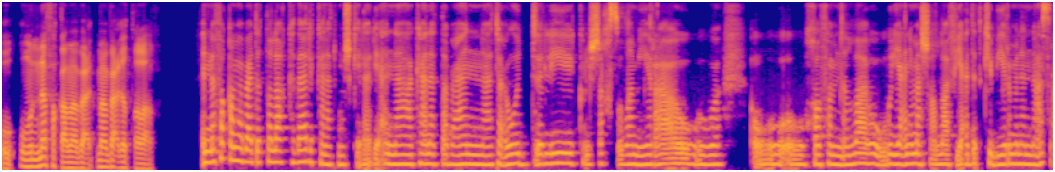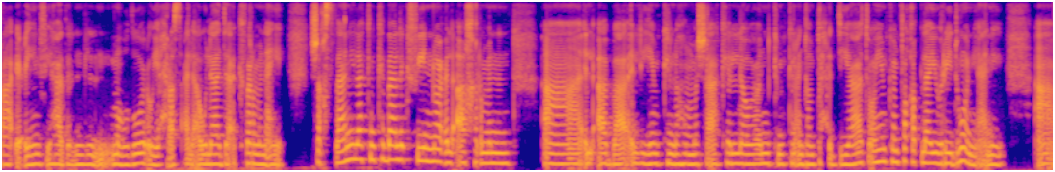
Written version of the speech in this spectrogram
و- والنفقة ما بعد ما بعد الطلاق النفقة ما بعد الطلاق كذلك كانت مشكلة لأنها كانت طبعا تعود لكل شخص ضميره و- و- وخوفا من الله ويعني ما شاء الله في عدد كبير من الناس رائعين في هذا الموضوع ويحرص على أولاده أكثر من أي شخص ثاني. لكن كذلك في النوع الآخر من آه الآباء اللي يمكن لهم مشاكل أو يمكن عندهم تحديات أو يمكن فقط لا يريدون يعني آه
